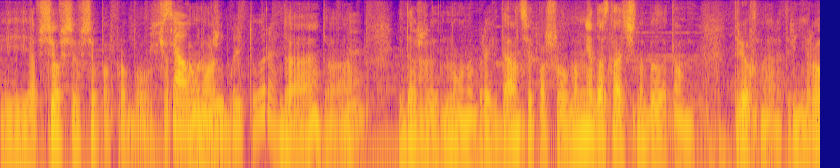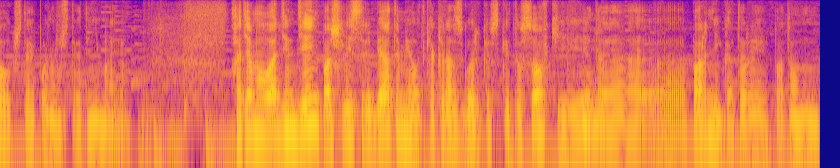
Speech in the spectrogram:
и я все-все-все попробовал, Вся только урбан можно. культура? Да, да, Да? И даже, ну, на брейкдансе пошел. Но мне достаточно было там трех, наверное, тренировок, что я понял, что это не мое. Хотя мы в один день пошли с ребятами вот как раз с Горьковской тусовки. Мгм. это э, парни, которые потом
